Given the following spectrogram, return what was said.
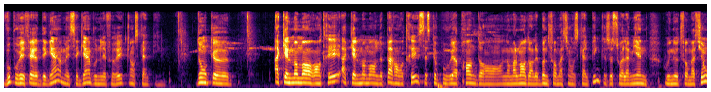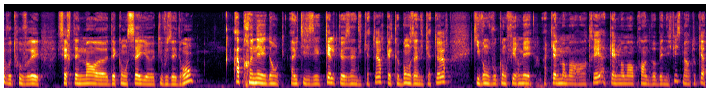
Vous pouvez faire des gains mais ces gains vous ne les ferez qu'en scalping. Donc euh, à quel moment rentrer, à quel moment ne pas rentrer, c'est ce que vous pouvez apprendre dans, normalement dans les bonnes formations au scalping que ce soit la mienne ou une autre formation. Vous trouverez certainement euh, des conseils euh, qui vous aideront. Apprenez donc à utiliser quelques indicateurs, quelques bons indicateurs qui vont vous confirmer à quel moment rentrer, à quel moment prendre vos bénéfices. Mais en tout cas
